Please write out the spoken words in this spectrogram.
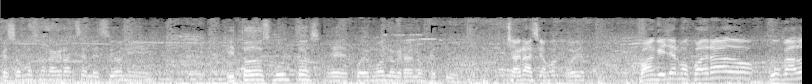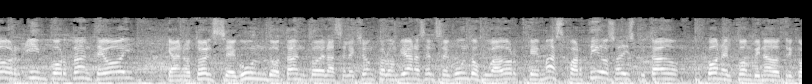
que somos una gran selección y, y todos juntos eh, podemos lograr el objetivo. Muchas gracias, Juan. Juan Guillermo Cuadrado, jugador importante hoy, que anotó el segundo tanto de la selección colombiana, es el segundo jugador que más partidos ha disputado con el combinado tricolor.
